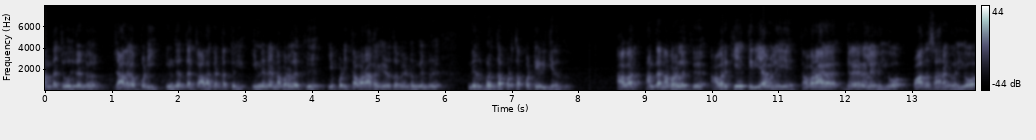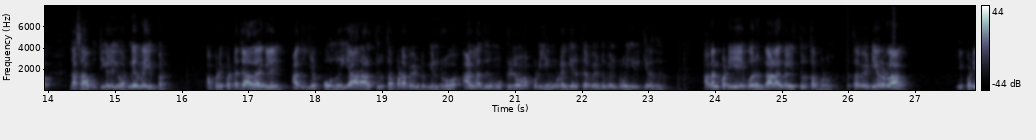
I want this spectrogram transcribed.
அந்த ஜோதிடர்கள் ஜாதகப்படி. இந்தந்த காலகட்டத்தில் இன்னென்ன நபர்களுக்கு இப்படி தவறாக எழுத வேண்டும் என்று நிர்பந்தப்படுத்தப்பட்டிருக்கிறது. அவர் அந்த நபர்களுக்கு அவருக்கே தெரியாமலேயே தவறாக கிரக நிலையிலையோ பாதசாரங்களையோ தசாபுத்திகளையோ நிர்ணயிப்பர். அப்படிப்பட்ட ஜாதகங்களில் அது எப்போது யாரால் திருத்தப்பட வேண்டும் என்றோ அல்லது முற்றிலும் அப்படியே முடங்கியிருக்க வேண்டும் என்றோ இருக்கிறது. அதன்படியே வருங்காலங்களில் திருத்தப்படும். திருத்த வேண்டியவர்களால். இப்படி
